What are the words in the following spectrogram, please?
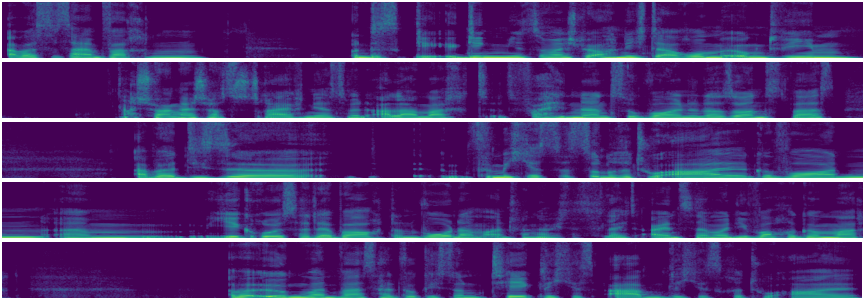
Aber es ist einfach ein, und es ging mir zum Beispiel auch nicht darum, irgendwie Schwangerschaftsstreifen jetzt mit aller Macht verhindern zu wollen oder sonst was. Aber diese, für mich ist es so ein Ritual geworden. Ähm, je größer der Bauch dann wurde, am Anfang habe ich das vielleicht ein, zwei Mal die Woche gemacht. Aber irgendwann war es halt wirklich so ein tägliches, abendliches Ritual,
